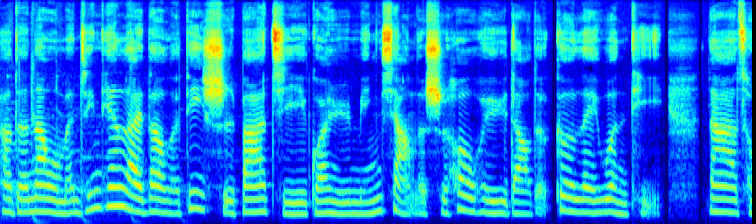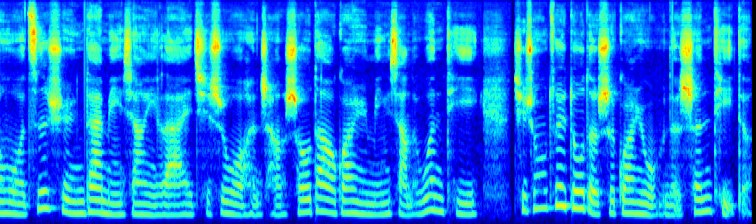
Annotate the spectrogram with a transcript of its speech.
好的，那我们今天来到了第十八集，关于冥想的时候会遇到的各类问题。那从我咨询带冥想以来，其实我很常收到关于冥想的问题，其中最多的是关于我们的身体的，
